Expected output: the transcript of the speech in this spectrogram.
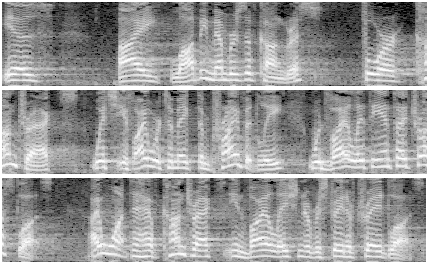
is I lobby members of Congress for contracts which, if I were to make them privately, would violate the antitrust laws. I want to have contracts in violation of restraint of trade laws.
